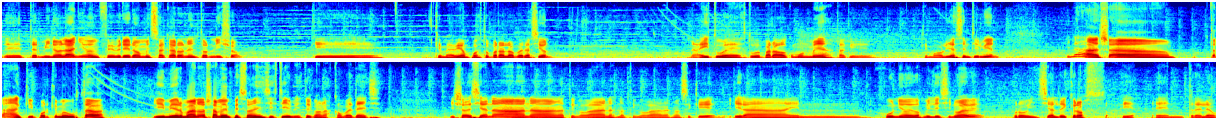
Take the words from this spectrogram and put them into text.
eh, terminó el año. En febrero me sacaron el tornillo que, que me habían puesto para la operación. Ahí tuve, estuve parado como un mes hasta que, que me volví a sentir bien. Y nada, ya tranqui, porque me gustaba. Y mi hermano ya me empezó a insistir, viste, con las competencias. Y yo decía, no, no, no tengo ganas, no tengo ganas, no sé qué. Era en junio de 2019 provincial de cross en Trelew.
